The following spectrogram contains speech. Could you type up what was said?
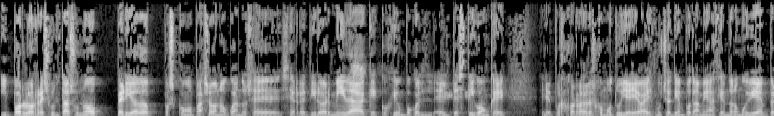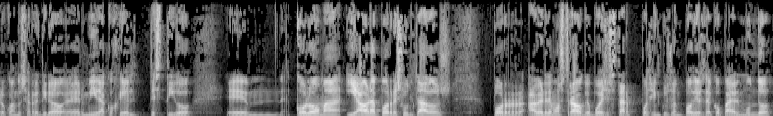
y por los resultados, un nuevo periodo, pues como pasó, ¿no? Cuando se, se retiró Hermida, que cogió un poco el, el testigo, aunque eh, pues corredores como tú ya lleváis mucho tiempo también haciéndolo muy bien, pero cuando se retiró Hermida cogió el testigo eh, Coloma y ahora por resultados por haber demostrado que puedes estar pues incluso en podios de Copa del Mundo.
